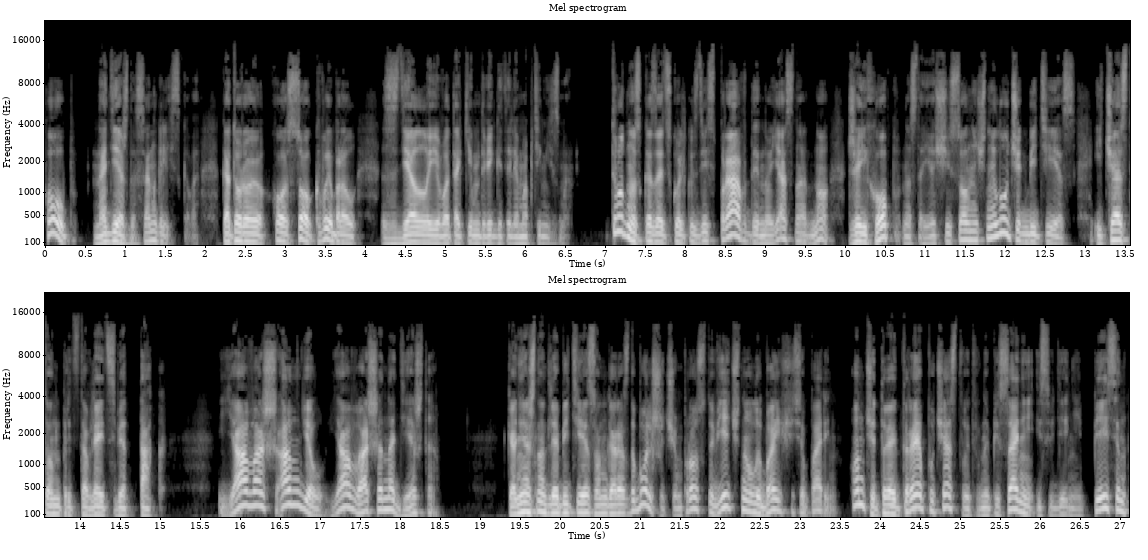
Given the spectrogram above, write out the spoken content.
«hope» — «надежда» с английского, которую Хо Сок выбрал, сделала его таким двигателем оптимизма. Трудно сказать, сколько здесь правды, но ясно одно — Джей Хоп — настоящий солнечный лучик BTS, и часто он представляет себе так — «Я ваш ангел, я ваша надежда». Конечно, для BTS он гораздо больше, чем просто вечно улыбающийся парень. Он читает рэп, участвует в написании и сведении песен,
